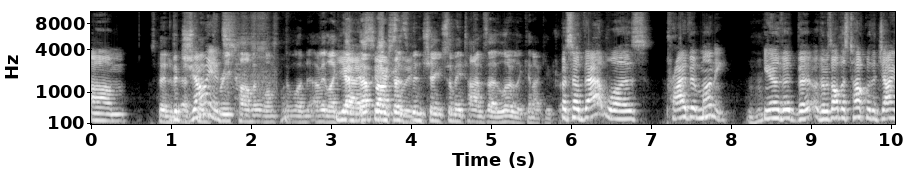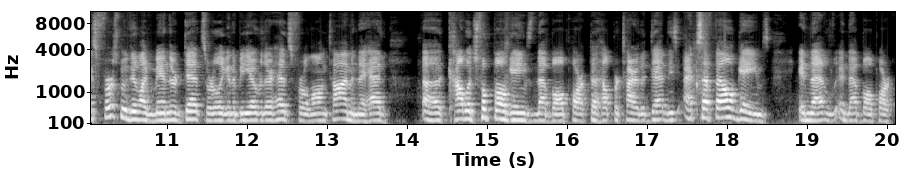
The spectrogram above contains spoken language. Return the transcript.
Um, been, The Giants- three comment one point one. I mean, like Yeah, that, that broadcast has been changed so many times I literally cannot keep track. but so that was private money. You know, the, the, there was all this talk with the Giants first move. They're like, man, their debts are really going to be over their heads for a long time, and they had uh, college football games in that ballpark to help retire the debt, and these XFL games in that in that ballpark.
